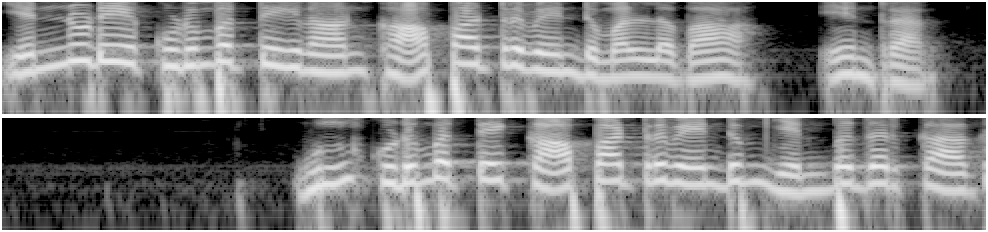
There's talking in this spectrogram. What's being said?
என்னுடைய குடும்பத்தை நான் காப்பாற்ற வேண்டுமல்லவா? என்றான். உன் குடும்பத்தை காப்பாற்ற வேண்டும் என்பதற்காக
